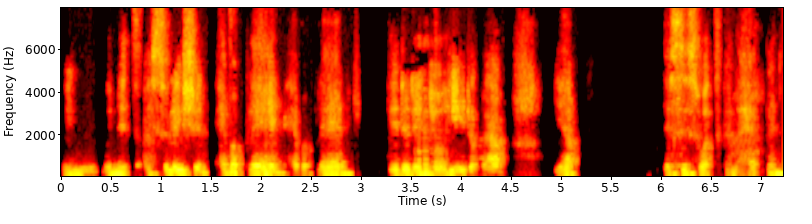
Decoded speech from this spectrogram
when when it's isolation. Have a plan, have a plan, get it in mm-hmm. your head about, yeah, this is what's going to happen,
